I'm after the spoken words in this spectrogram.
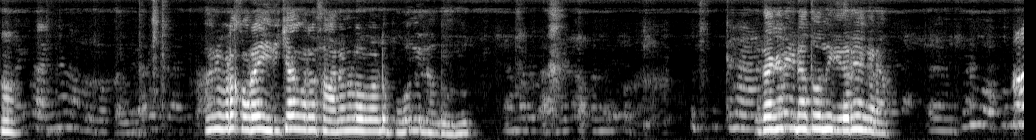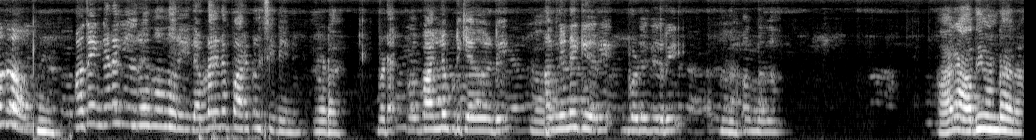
ആ. അവന് ഇവിടെ കുറെ ഇരിക്കാൻ കുറെ സാധനങ്ങളുള്ളതുകൊണ്ട് പോകുന്നില്ലെന്ന് തോന്നുന്നു. ഇതെങ്ങനെ ഇതിനകത്ത് വന്ന് കയറി എങ്ങനെയാ അതോ? അതെങ്ങനെ കയറിയെന്നൊന്നും അറിയില്ല. അവിടെ അതിനെ പാറ കളിച്ചിട്ടേനു. ഇവിടെ ഇവിടെ പല്ല പിടിക്കാൻ വേണ്ടി. അങ്ങനെ കേറി ഇവിടെ കേറി വന്നതാ. ആരാ? ആദ്യം കണ്ടാരാ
